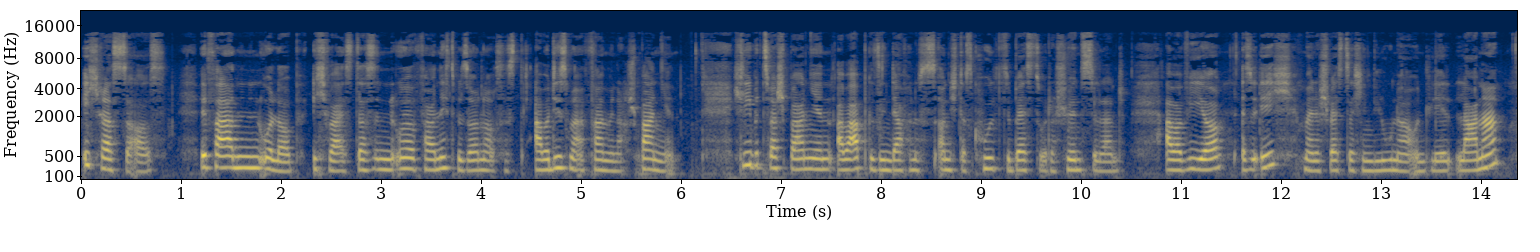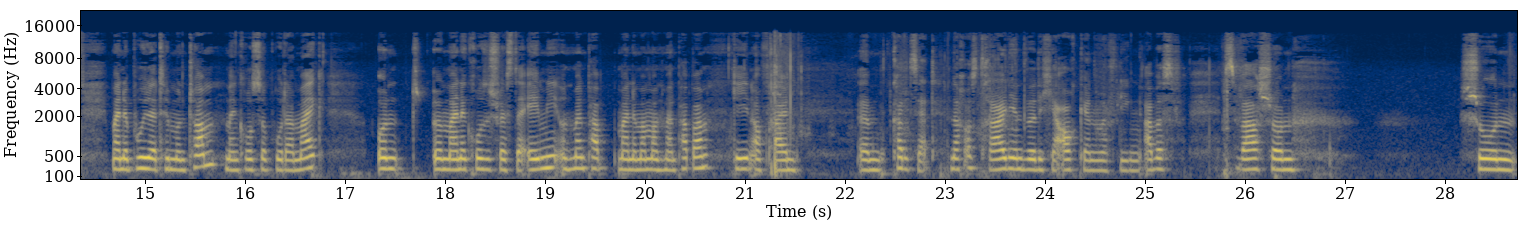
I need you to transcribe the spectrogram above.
Ich raste aus. Wir fahren in den Urlaub. Ich weiß, dass in den Urlaub nichts Besonderes ist, aber diesmal fahren wir nach Spanien. Ich liebe zwar Spanien, aber abgesehen davon ist es auch nicht das coolste, beste oder schönste Land. Aber wir, also ich, meine Schwesterchen Luna und Lana, meine Brüder Tim und Tom, mein großer Bruder Mike und äh, meine große Schwester Amy und mein Pap meine Mama und mein Papa gehen auf ein ähm, Konzert. Nach Australien würde ich ja auch gerne mal fliegen, aber es, es war schon, schon,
